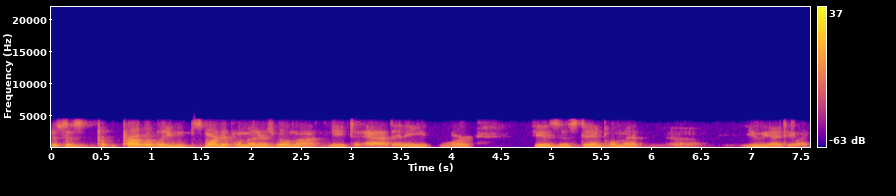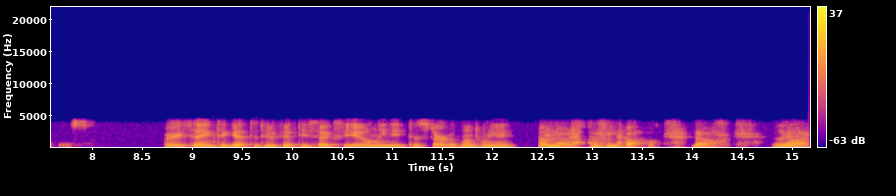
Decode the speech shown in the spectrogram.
This is pr- probably, smart implementers will not need to add any more fuses to implement uh, UEID like this. Are you saying to get to 256, you only need to start with 128? Oh, no, no, no, Okay. no, I-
